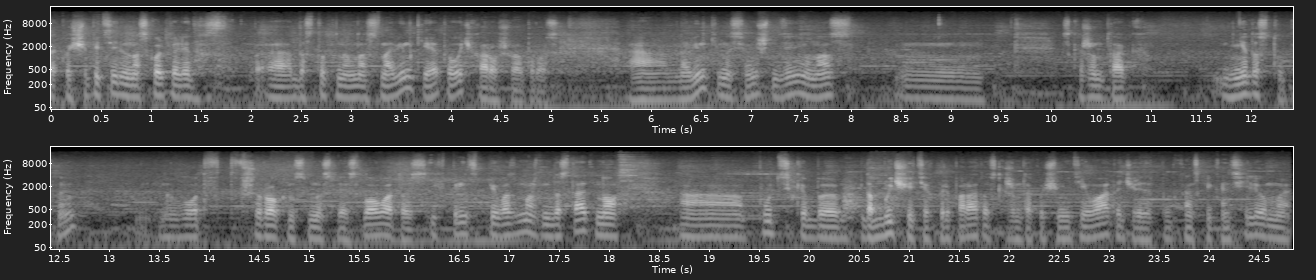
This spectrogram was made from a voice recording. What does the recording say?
такой щепетильный, насколько ли доступны у нас новинки, это очень хороший вопрос. А новинки на сегодняшний день у нас скажем так, недоступны вот, в, в широком смысле слова. То есть их, в принципе, возможно достать, но путь как бы, добычи этих препаратов, скажем так, очень витиеватый через республиканские консилиумы.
